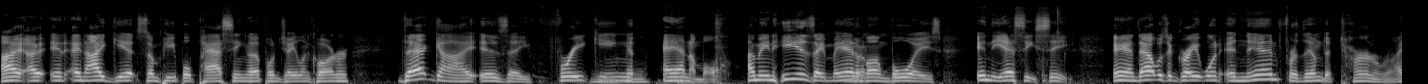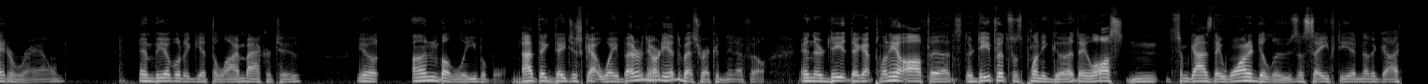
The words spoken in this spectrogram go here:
I, I and, and I get some people passing up on Jalen Carter. That guy is a freaking mm-hmm. animal. I mean, he is a man among boys in the SEC. And that was a great one. And then for them to turn right around and be able to get the linebacker too, you know, unbelievable. I think mm-hmm. they just got way better. and They already had the best record in the NFL, and their de- they got plenty of offense. Their defense was plenty good. They lost some guys they wanted to lose, a safety, another guy,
